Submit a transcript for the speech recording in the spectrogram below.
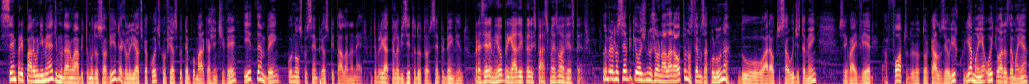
Sempre para a Unimed, mudar um hábito muda sua vida. Gloriótica Coach, confiança que o tempo marca, a gente vê. E também conosco sempre o Hospital Ananelli. Muito obrigado pela visita, doutor. Sempre bem-vindo. Prazer é meu. Obrigado aí pelo espaço mais uma vez, Pedro. Lembrando sempre que hoje no Jornal Arauto nós temos a coluna do Arauto Saúde também. Você vai ver a foto do Dr. Carlos Eurico e amanhã, 8 horas da manhã,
